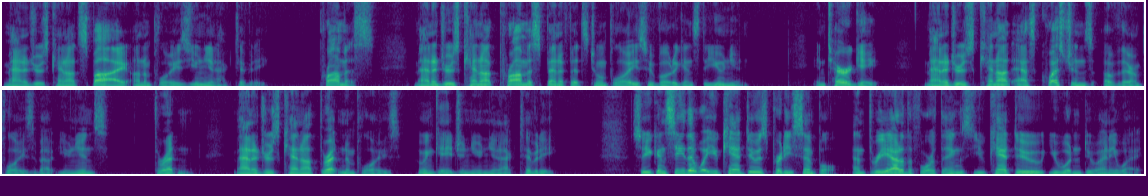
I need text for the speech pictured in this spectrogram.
Managers cannot spy on employees' union activity. Promise. Managers cannot promise benefits to employees who vote against the union. Interrogate. Managers cannot ask questions of their employees about unions. Threaten. Managers cannot threaten employees who engage in union activity. So you can see that what you can't do is pretty simple, and three out of the four things you can't do, you wouldn't do anyway.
